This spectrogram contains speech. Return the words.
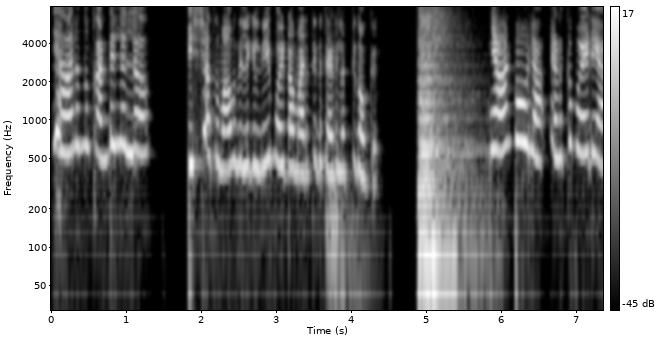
ഞാനൊന്നും കണ്ടില്ലല്ലോ. വിശ്വാസമാവുന്നില്ലെങ്കിൽ നീ പോയിട്ട് ആ മരത്തിന്റെ സൈഡിൽ എത്തി നോക്ക്. ഞാൻ പോവില്ല എനക്ക് പേടിയാ.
